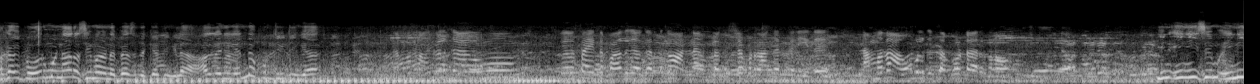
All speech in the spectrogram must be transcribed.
அக்கா, இப்போ ஒரு மணி நேரம் சீமான் பேசுனதை கேட்டிங்களா? அதில் நீங்கள் என்ன புரிஞ்சுக்கிட்டீங்க? நம்ம மக்களுக்காகவும் விவசாயத்தை பாதுகாக்கிறதுக்கும் அண்ணன் இவ்வளோ கஷ்டப்படுறாங்கன்னு தெரியுது. நம்ம தான் அவங்களுக்கு சப்போர்ட்டாக இருக்கணும். இனி இனி இனி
